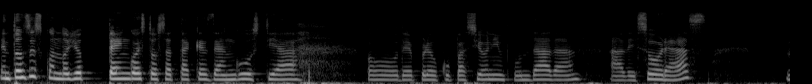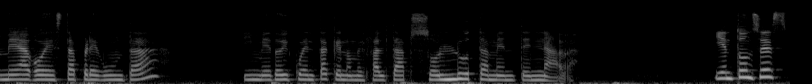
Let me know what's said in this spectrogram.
Entonces, cuando yo tengo estos ataques de angustia o de preocupación infundada a deshoras, me hago esta pregunta y me doy cuenta que no me falta absolutamente nada. Y entonces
